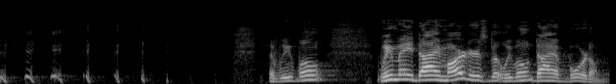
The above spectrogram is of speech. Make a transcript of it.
We won't, we may die martyrs, but we won't die of boredom.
